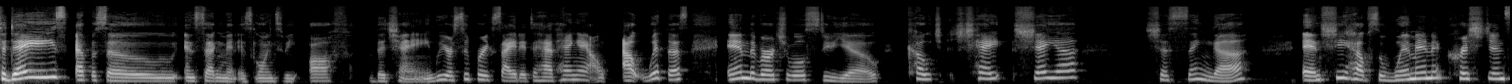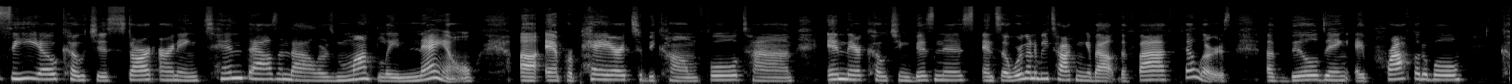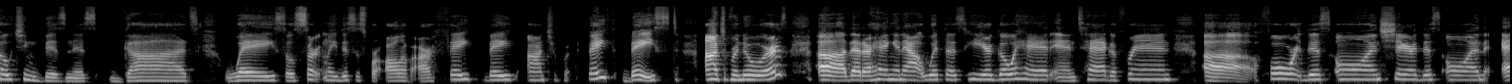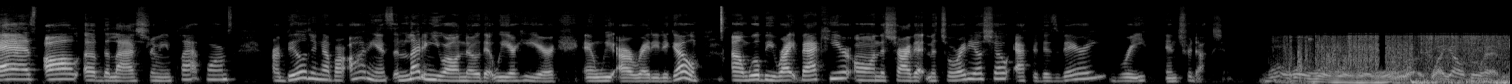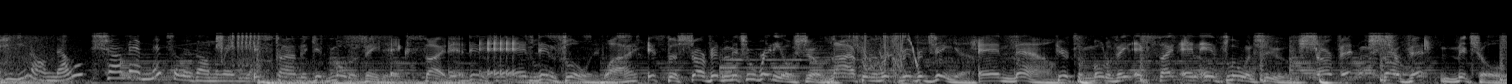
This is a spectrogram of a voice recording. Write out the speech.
Today's episode and segment is going to be off the chain. We are super excited to have hanging out, out with us in the virtual studio, Coach che- Sheya Chisenga and she helps women Christian CEO coaches start earning $10,000 monthly now uh, and prepare to become full time in their coaching business. And so, we're going to be talking about the five pillars of building a profitable coaching business God's way. So certainly this is for all of our faith-based faith-based entrepreneurs uh, that are hanging out with us here. Go ahead and tag a friend, uh, forward this on, share this on as all of the live streaming platforms are building up our audience and letting you all know that we are here and we are ready to go. Um, we'll be right back here on the Sharvette Mitchell Radio Show after this very brief introduction. Whoa, whoa, whoa, whoa, whoa, whoa. Why y'all so happy? You don't know. Sharvette Mitchell is on the radio. It's time to get motivated, excited, and, and influenced. Why? It's the Sharvette Mitchell Radio Show, live from Richmond, Virginia. And now, here to motivate, excite, and influence you, Sharvette, Sharvette Mitchell.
